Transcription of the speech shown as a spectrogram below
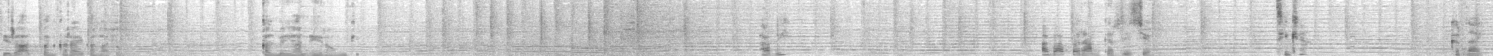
की रात बनकर आएगा लाडो कल मैं यहाँ नहीं रहूँगी। भाभी। अब आप आराम कर लीजिए। ठीक है? गुड नाइट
